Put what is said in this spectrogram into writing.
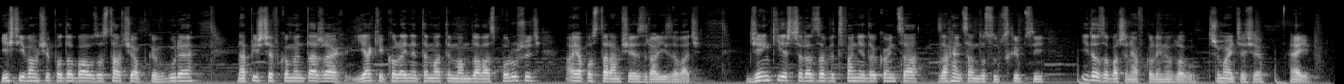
Jeśli Wam się podobał, zostawcie łapkę w górę. Napiszcie w komentarzach, jakie kolejne tematy mam dla Was poruszyć, a ja postaram się je zrealizować. Dzięki jeszcze raz za wytrwanie do końca. Zachęcam do subskrypcji i do zobaczenia w kolejnym vlogu. Trzymajcie się. Hej!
